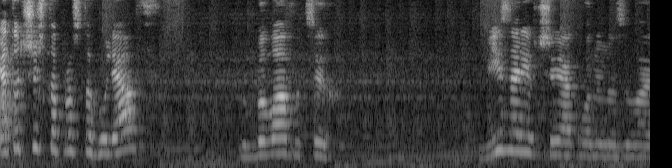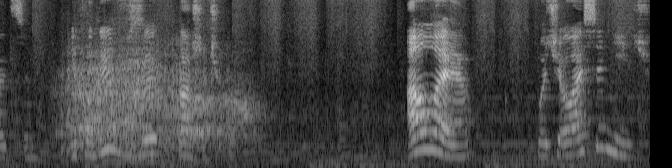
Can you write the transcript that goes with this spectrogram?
Я тут чисто просто гуляв, вбивав оцих візерів, чи як вони називаються, і ходив з пташечкою. Але почалася ніч.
